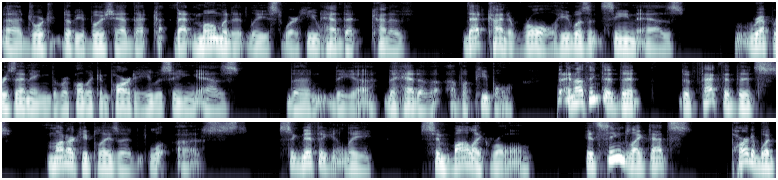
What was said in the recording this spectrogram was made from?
uh, George W. Bush had that that moment at least where he had that kind of that kind of role. He wasn't seen as representing the Republican Party; he was seen as the the uh, the head of of a people. And I think that that the fact that it's monarchy plays a, a significantly symbolic role, it seems like that's part of what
